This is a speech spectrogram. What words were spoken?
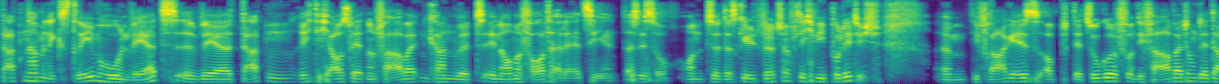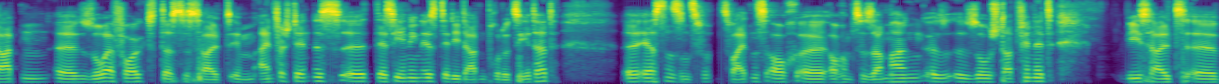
Daten haben einen extrem hohen Wert. Wer Daten richtig auswerten und verarbeiten kann, wird enorme Vorteile erzielen. Das ist so. Und äh, das gilt wirtschaftlich wie politisch. Ähm, die Frage ist, ob der Zugriff und die Verarbeitung der Daten äh, so erfolgt, dass es halt im Einverständnis äh, desjenigen ist, der die Daten produziert hat äh, erstens und zweitens auch, äh, auch im Zusammenhang äh, so stattfindet, wie es halt äh,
